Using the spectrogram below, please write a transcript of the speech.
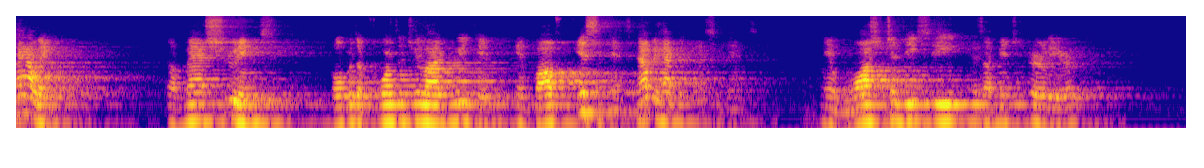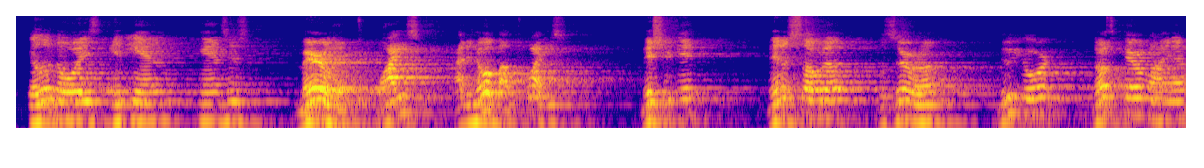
tally of mass shootings over the 4th of July weekend involving incidents. Now we have the incidents in Washington, D.C., as I mentioned earlier, Illinois, Indiana, Kansas, Maryland twice. I didn't know about twice. Michigan, Minnesota, Missouri, New York, North Carolina,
